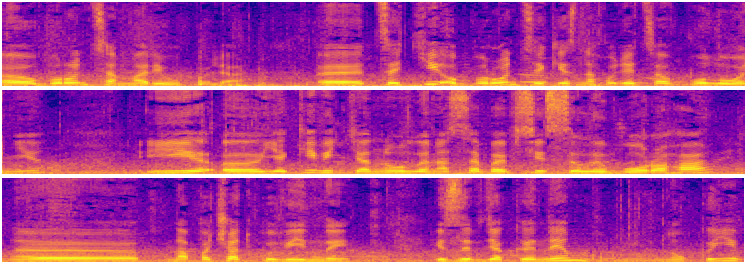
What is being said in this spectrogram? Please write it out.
е, оборонцям Маріуполя. Е, Це ті оборонці, які знаходяться в полоні і е, які відтягнули на себе всі сили ворога е, на початку війни. І завдяки ним ну, Київ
